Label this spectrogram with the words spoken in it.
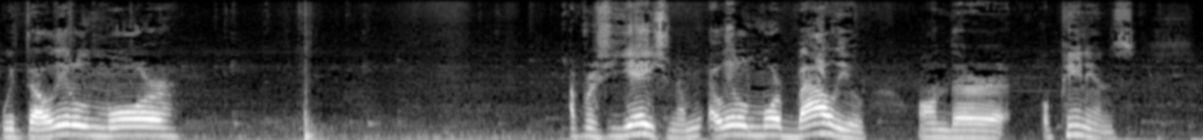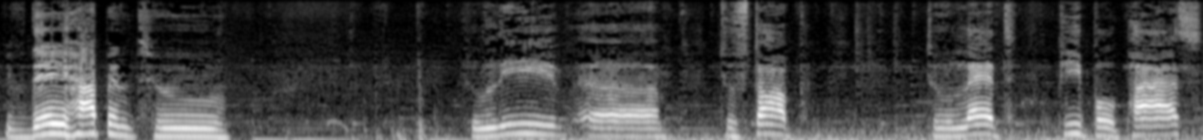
with a little more appreciation, a little more value on their opinions. If they happen to to leave. Uh, to stop, to let people pass,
